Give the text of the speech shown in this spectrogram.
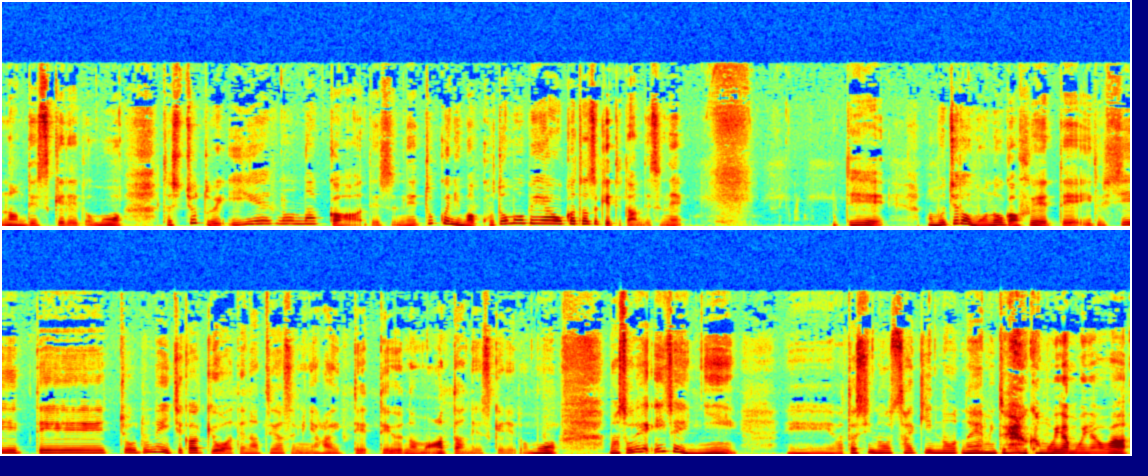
なんですけれども私ちょっと家の中ですね特にまあ子供部屋を片付けてたんですね。で、まもちろん物が増えているしでちょうどね1学期終わって夏休みに入ってっていうのもあったんですけれども、まあ、それ以前に、えー私の最近の悩みというかモヤモヤは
